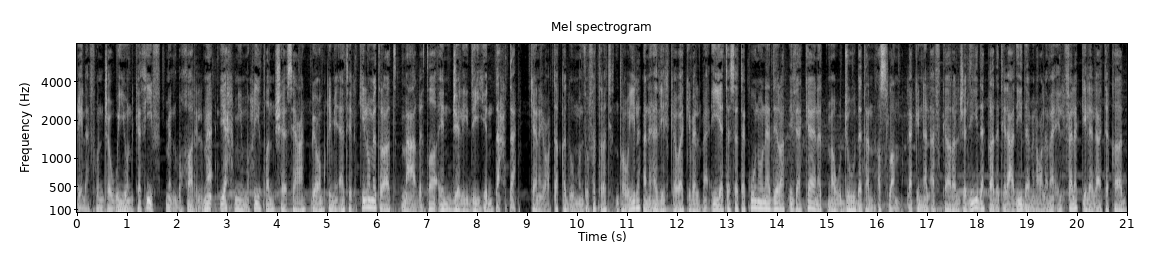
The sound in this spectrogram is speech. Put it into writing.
غلاف جوي كثيف من بخار الماء يحمي محيطا شاسعا بعمق مئات الكيلومترات كيلومترات مع غطاء جليدي تحته. كان يعتقد منذ فترة طويلة أن هذه الكواكب المائية ستكون نادرة إذا كانت موجودة أصلا، لكن الأفكار الجديدة قادت العديد من علماء الفلك إلى الاعتقاد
